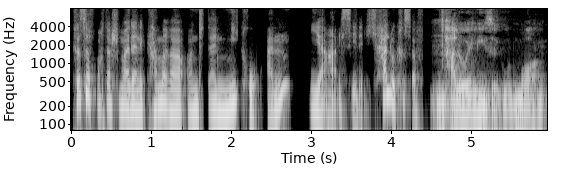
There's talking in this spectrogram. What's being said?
Christoph, mach doch schon mal deine Kamera und dein Mikro an. Ja, ich sehe dich. Hallo Christoph. Hallo Elise, guten Morgen.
